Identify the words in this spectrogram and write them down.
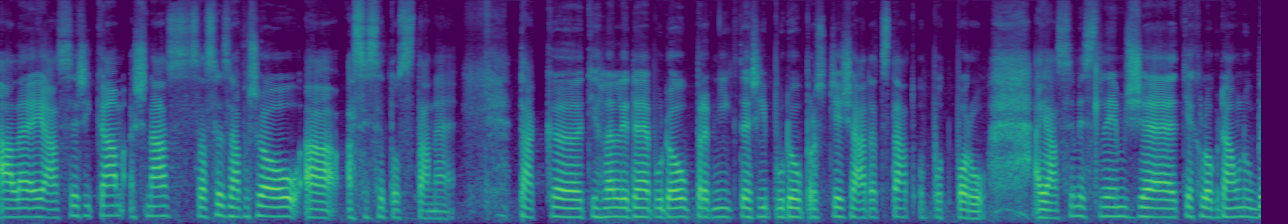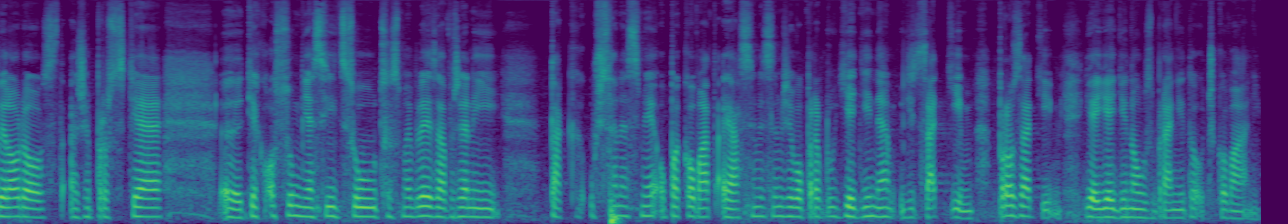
ale já si říkám, až nás zase zavřou a asi se to stane, tak eh, tihle lidé budou první, kteří budou prostě žádat stát o podporu. A já si myslím, že těch lockdownů bylo dost a že prostě eh, těch 8 měsíců, co jsme byli zavřený, tak už se nesmí opakovat a já si myslím, že opravdu jediné zatím, prozatím je jedinou zbraní to očkování.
